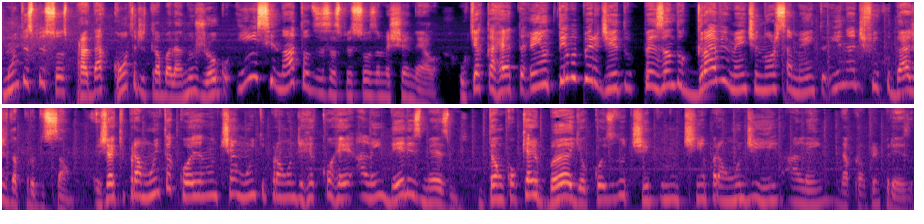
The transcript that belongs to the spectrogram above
muitas pessoas para dar conta de trabalhar no jogo e ensinar todas essas pessoas a mexer nela, o que acarreta em um tempo perdido, pesando gravemente no orçamento e na dificuldade da produção, já que para muita coisa não tinha muito para onde recorrer além deles mesmos. Então qualquer bug ou coisa do tipo não tinha para onde ir além da própria empresa.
